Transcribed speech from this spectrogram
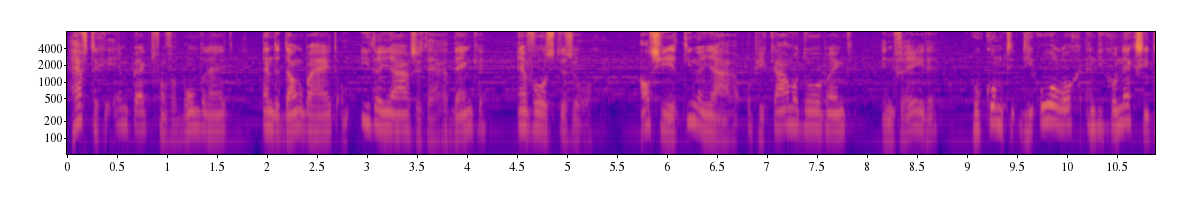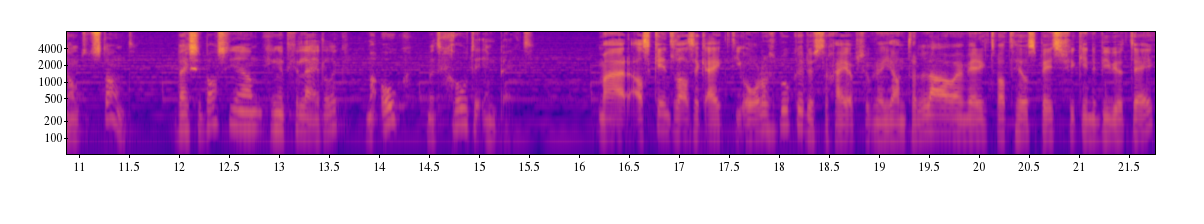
heftige impact van verbondenheid en de dankbaarheid om ieder jaar ze te herdenken en voor ze te zorgen. Als je je tienerjaren op je kamer doorbrengt, in vrede, hoe komt die oorlog en die connectie dan tot stand? Bij Sebastiaan ging het geleidelijk, maar ook met grote impact. Maar als kind las ik eigenlijk die oorlogsboeken. Dus dan ga je op zoek naar Jan Terlouw en weet ik wat heel specifiek in de bibliotheek.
